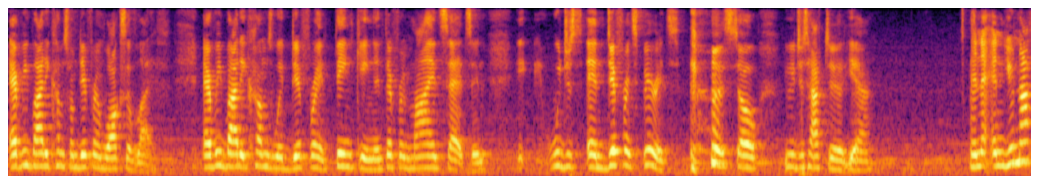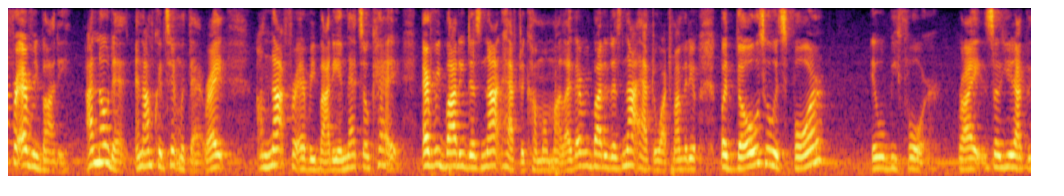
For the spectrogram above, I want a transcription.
everybody comes from different walks of life. Everybody comes with different thinking and different mindsets and we just and different spirits so you just have to yeah and and you're not for everybody i know that and i'm content with that right i'm not for everybody and that's okay. Everybody does not have to come on my life. Everybody does not have to watch my video. But those who it's for it will be for right? So you have to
